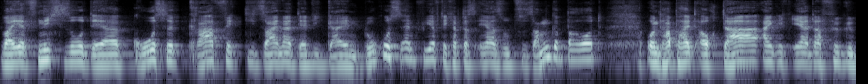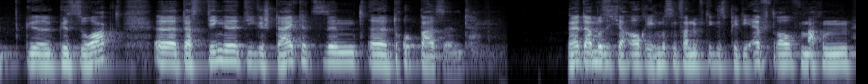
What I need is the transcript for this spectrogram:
war jetzt nicht so der große Grafikdesigner, der die geilen Logos entwirft. Ich habe das eher so zusammengebaut und habe halt auch da eigentlich eher dafür ge ge gesorgt, äh, dass Dinge, die gestaltet sind, äh, druckbar sind. Ne, da muss ich ja auch, ich muss ein vernünftiges PDF drauf machen,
